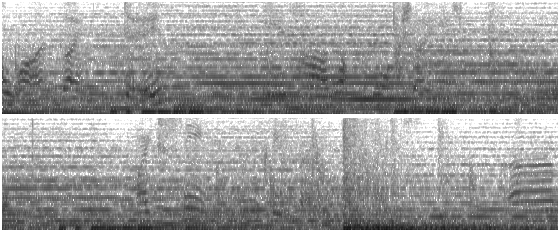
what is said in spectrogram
Now what I'm going to do is uh, what I use for would be. Um,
